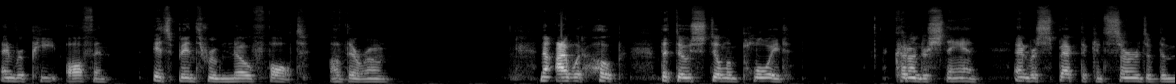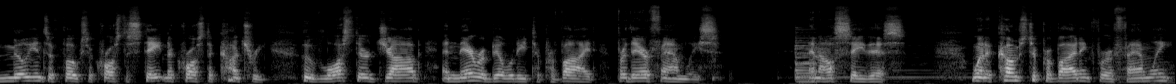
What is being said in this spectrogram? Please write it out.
and repeat often. It's been through no fault of their own. Now, I would hope that those still employed could understand and respect the concerns of the millions of folks across the state and across the country who've lost their job and their ability to provide for their families. And I'll say this when it comes to providing for a family,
